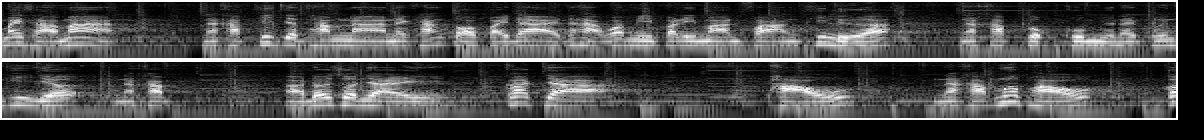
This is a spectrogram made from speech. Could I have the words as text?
ไม่สามารถนะครับที่จะทำนาในครั้งต่อไปได้ ถ้าหากว่ามีปริมาณฟางที่เหลือนะครับปกคลุมอยู่ในพื้นที่เยอะนะครับโดยส่วนใหญ่ก็จะ เผานะครับเมื่อเผาก็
